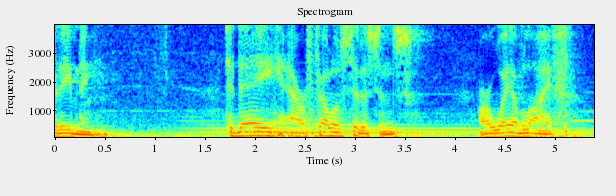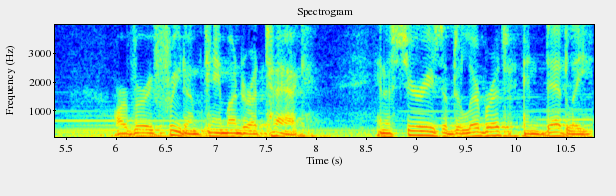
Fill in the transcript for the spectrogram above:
Good evening. Today, our fellow citizens, our way of life, our very freedom came under attack in a series of deliberate and deadly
